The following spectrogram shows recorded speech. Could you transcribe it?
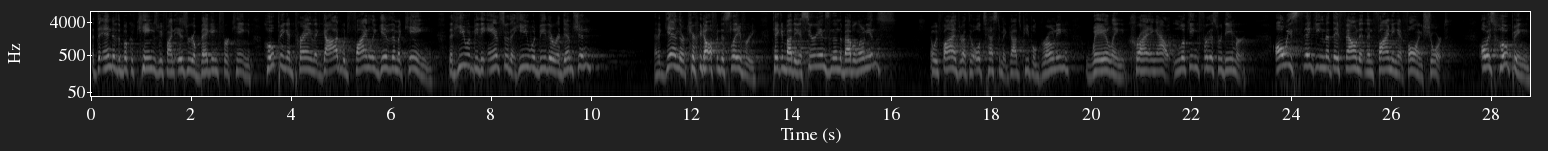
At the end of the book of Kings, we find Israel begging for king, hoping and praying that God would finally give them a king, that he would be the answer, that he would be their redemption. And again, they're carried off into slavery, taken by the Assyrians and then the Babylonians. And we find throughout the Old Testament God's people groaning, wailing, crying out, looking for this Redeemer, always thinking that they found it and then finding it falling short, always hoping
